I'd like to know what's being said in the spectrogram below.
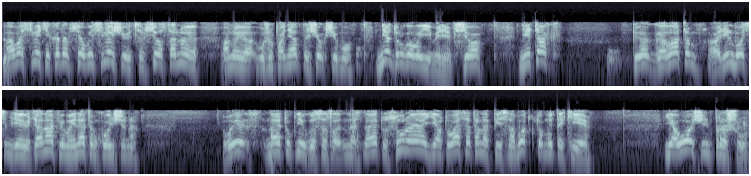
А во свете, когда все высвечивается, все остальное, оно уже понятно, еще к чему. Нет другого имени, все. Не так? Галатам 1.8.9, анафема, и на этом кончено. Вы на эту книгу сослали, на эту суру, я, у вас это написано. Вот кто мы такие. Я очень прошу,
